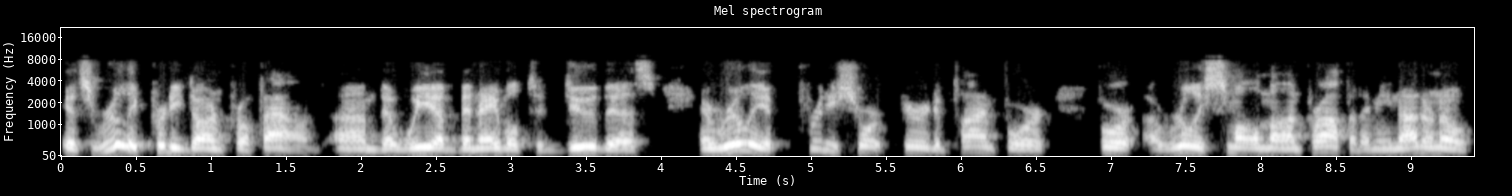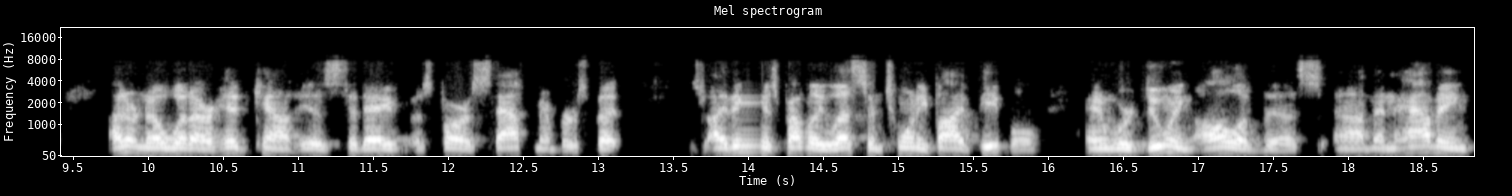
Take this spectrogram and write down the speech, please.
It's really pretty darn profound um, that we have been able to do this in really a pretty short period of time for for a really small nonprofit. I mean, I don't know, I don't know what our head count is today as far as staff members, but I think it's probably less than 25 people, and we're doing all of this um, and having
